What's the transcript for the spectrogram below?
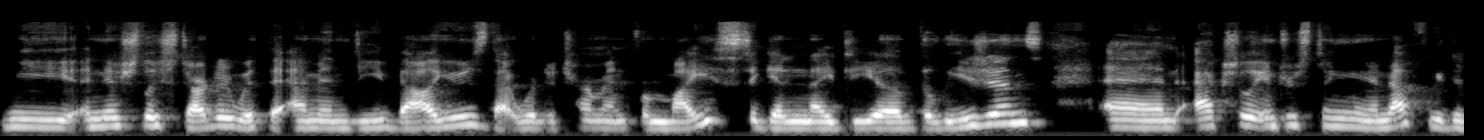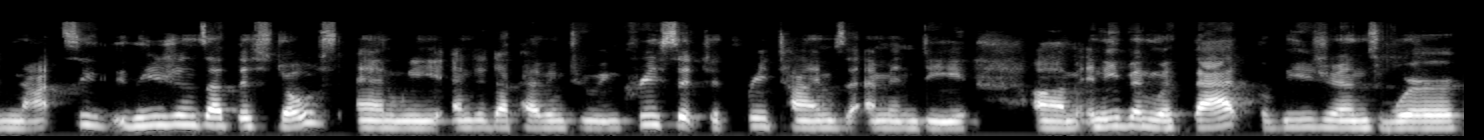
we initially started with the MND values that were determined for mice to get an idea of the lesions. And actually, interestingly enough, we did not see lesions at this dose, and we ended up having to increase it to three times the MND. Um, and even with that, the lesions were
